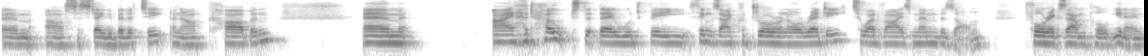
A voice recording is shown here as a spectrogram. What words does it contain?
um, our sustainability and our carbon. Um, I had hoped that there would be things I could draw on already to advise members on. For example, you know,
